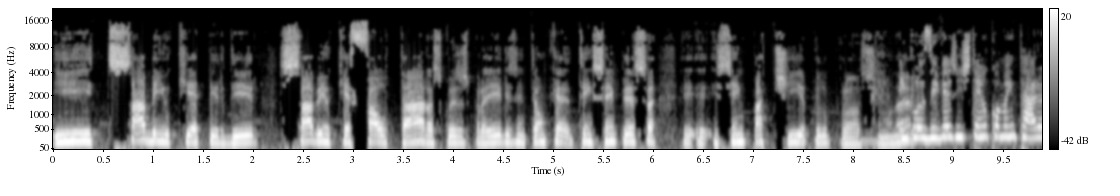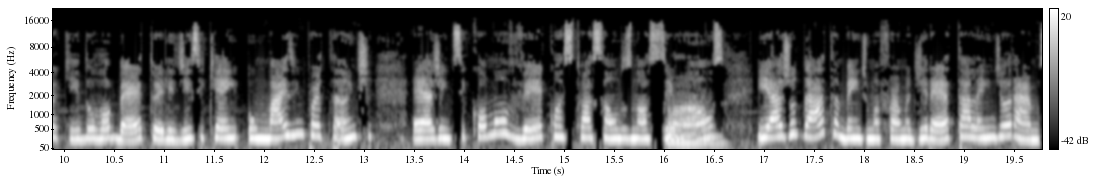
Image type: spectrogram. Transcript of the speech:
e sabem o que é perder, sabem o que é faltar as coisas para eles, então quer- tem sempre essa, essa empatia pelo próximo, né? Inclusive, a gente tem um comentário aqui do Roberto. Ele disse que é- o mais importante é a gente se comover com a situação dos nossos Claro. irmãos e ajudar também de uma forma direta, além de orarmos.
